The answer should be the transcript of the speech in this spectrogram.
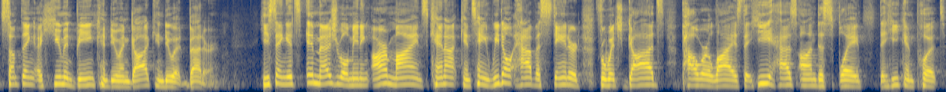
something a human being can do and God can do it better. He's saying it's immeasurable, meaning our minds cannot contain. We don't have a standard for which God's power lies that He has on display that He can put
